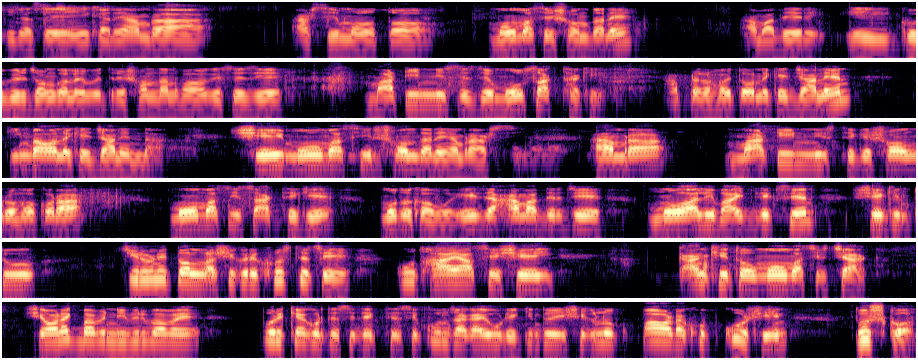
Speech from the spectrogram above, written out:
ঠিক আছে, এখানে আমরা আসছি মূলত মৌমাছির সন্ধানে। আমাদের এই গভীর জঙ্গলের ভিতরে সন্ধান পাওয়া গেছে যে, মাটির নিচে যে মৌচাক থাকে, আপনারা হয়তো অনেকে জানেন কিংবা অনেকে জানেন না, সেই মৌমাছির সন্ধানে আমরা আসছি। আমরা মাটির নিচ থেকে সংগ্রহ করা মৌমাছি চাক থেকে মধু খাব। এই যে আমাদের যে মোয়ালি ভাই দেখছেন, সে কিন্তু চিরুনি তল্লাশি করে খুঁজতেছে, কোথায় আছে সেই কাঙ্ক্ষিত মৌমাছির চাক। সে অনেকভাবে নিবিড়ভাবে পরীক্ষা করতেছে, দেখতেছে কোন জায়গায় উঠে কিন্তু সেগুলো পাওয়াটা খুব কঠিন, দুষ্কর।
